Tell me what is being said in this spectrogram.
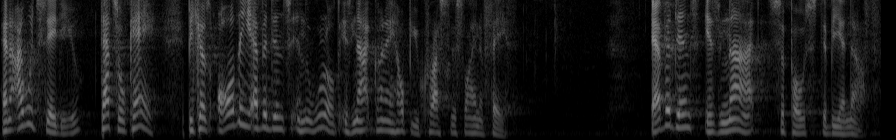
And I would say to you, that's okay, because all the evidence in the world is not going to help you cross this line of faith. Evidence is not supposed to be enough.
